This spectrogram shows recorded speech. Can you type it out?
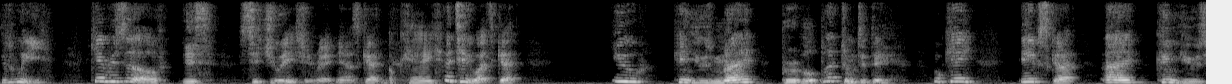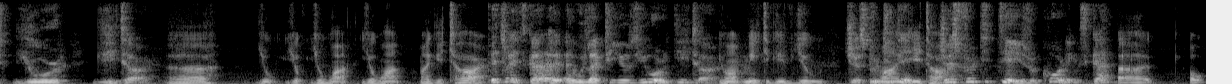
that we can resolve this situation right now, Scott. Okay. I tell you what, Scott. You can use my purple plectrum today. Okay? If Scott, I can use your guitar. Uh, you you you want you want my guitar? That's right, Scott. I, I would like to use your guitar. You want me to give you Just for my today. guitar? Just for today's recording, Scott. Uh, oh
